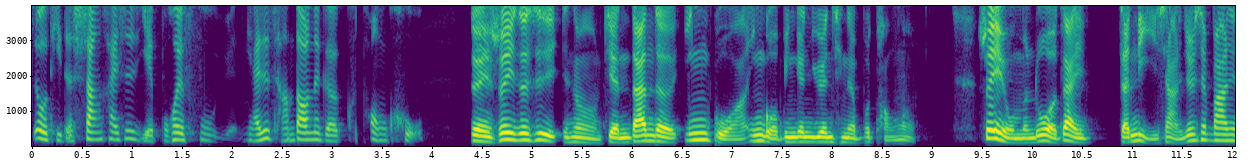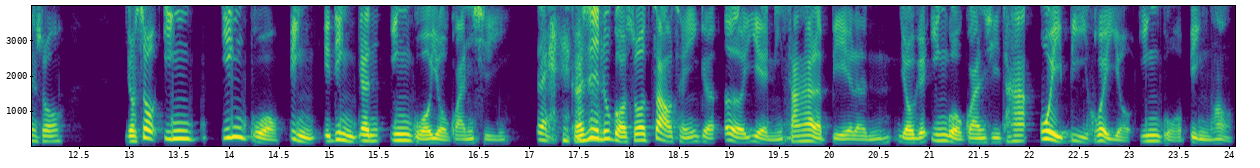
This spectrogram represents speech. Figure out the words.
肉体的伤害是也不会复原，你还是尝到那个痛苦。对，所以这是那种简单的因果啊，因果病跟冤亲的不同哦。所以我们如果在整理一下，你就先发现说，有时候因因果病一定跟因果有关系。对，可是如果说造成一个恶业，你伤害了别人，有个因果关系，它未必会有因果病哦。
